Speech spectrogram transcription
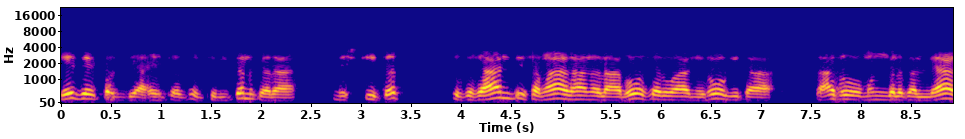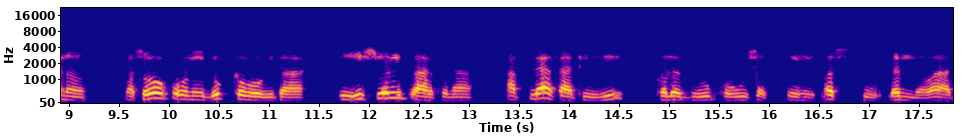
हे जे पद्य आहे त्याचं चिंतन करा. निश्चितच सुखशांती समाधान लाभो सर्व निरोगिता साधो मंगल कल्याण नसो कोणी दुःख भोगिता. ही ईश्वरी प्रार्थना आपल्यासाठीही फलद्रूप होऊ शकते. अस्तु. धन्यवाद.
